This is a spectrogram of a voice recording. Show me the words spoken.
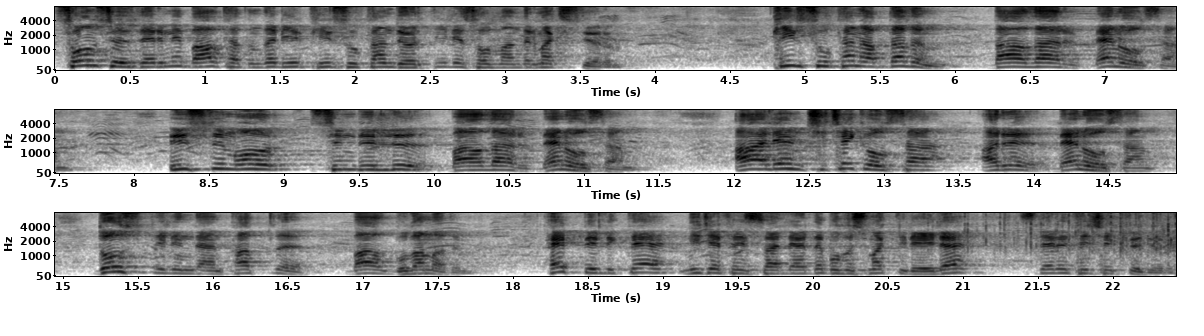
Son sözlerimi bal tadında bir Pir Sultan dörtlü ile sonlandırmak istiyorum. Pir Sultan Abdalım, dağlar ben olsam. Üstüm or, sümbüllü bağlar ben olsam. Alem çiçek olsa, arı ben olsam. Dost dilinden tatlı bal bulamadım. Hep birlikte nice festivallerde buluşmak dileğiyle sizlere teşekkür ediyorum.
